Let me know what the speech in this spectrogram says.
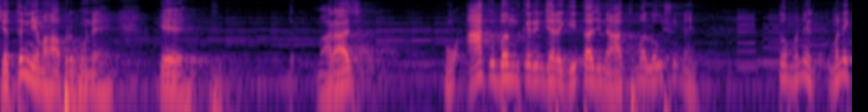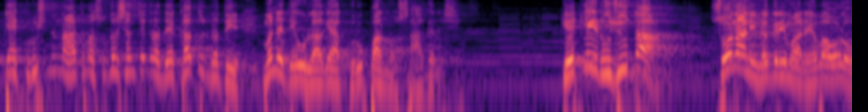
ચૈતન્ય મહાપ્રભુને કે, મહારાજ હું આંખ બંધ કરીને જ્યારે ગીતાજીને હાથમાં લઉં છું ને, તો મને મને ક્યાંય કૃષ્ણના હાથમાં સુદર્શન ચક્ર દેખાતું જ નથી. મને તેવું લાગે આ કૃપાનો સાગર છે. કેટલી રુજુતા સોનાની નગરીમાં રહેવાવાળો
